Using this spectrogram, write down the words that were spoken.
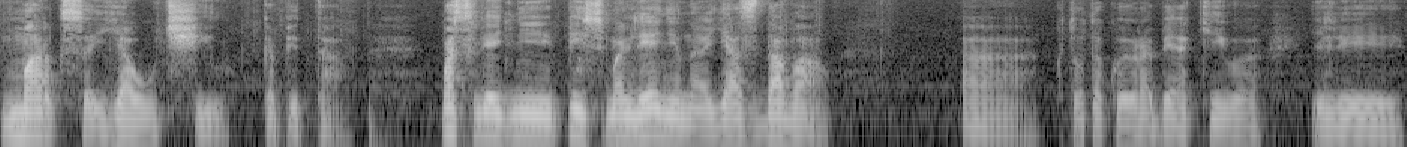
Маркса я учил, капитал. Последние письма Ленина я сдавал. А кто такой Раби Акива или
